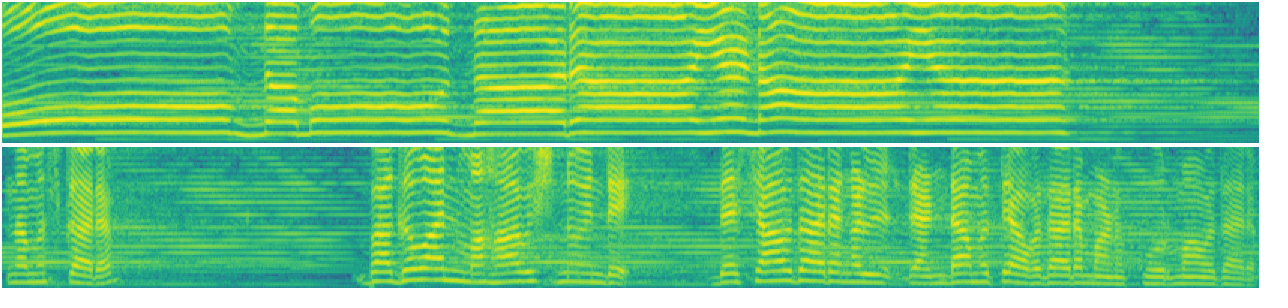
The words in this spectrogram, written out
ഓം നമോ നാരായണായ. നമസ്കാരം. ഭഗവാൻ മഹാവിഷ്ണുവിന്റെ ദശാവതാരങ്ങളിൽ രണ്ടാമത്തെ അവതാരമാണ് കൂർമാവതാരം.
